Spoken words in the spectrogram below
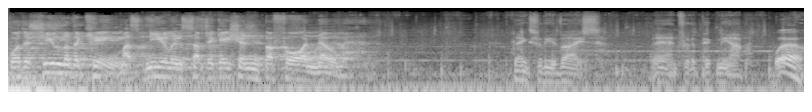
for the shield of the king must kneel in subjugation before no man. Thanks for the advice. And for the pick-me-up. Well,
